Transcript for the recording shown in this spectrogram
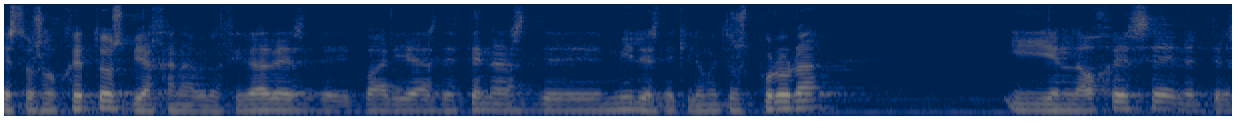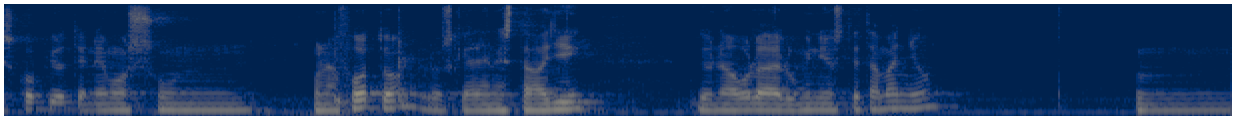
Estos objetos viajan a velocidades de varias decenas de miles de kilómetros por hora y en la OGS, en el telescopio, tenemos una foto, los que hayan estado allí, de una bola de aluminio de este tamaño, mm,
